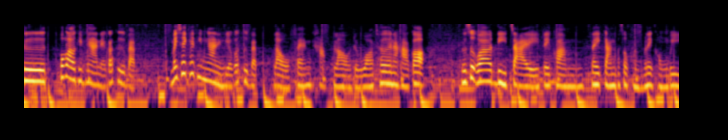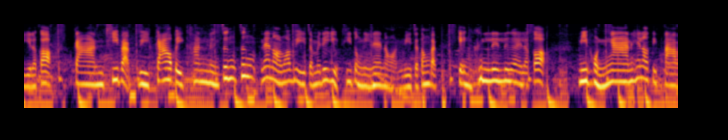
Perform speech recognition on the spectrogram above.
คือพวกเราทีมงานเนี่ยก็คือแบบ ไม่ใช่แค่ทีมงานอย่างเดียวก็คือแบบเราแฟนคลับเรา The Water นะคะ ก็รู้สึกว่าดีใจในความในการประสบความสำเร็จของวีแล้วก็การที่แบบวีก้าวไปอีกขั้นหนึ่งซึ่งซึ่งแน่นอนว่าวีจะไม่ได้หยุดที่ตรงนี้แน่นอนวีจะต้องแบบเก่งขึ้นเรื่อย ๆ แล้วก็มีผลงานให้เราติดตาม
